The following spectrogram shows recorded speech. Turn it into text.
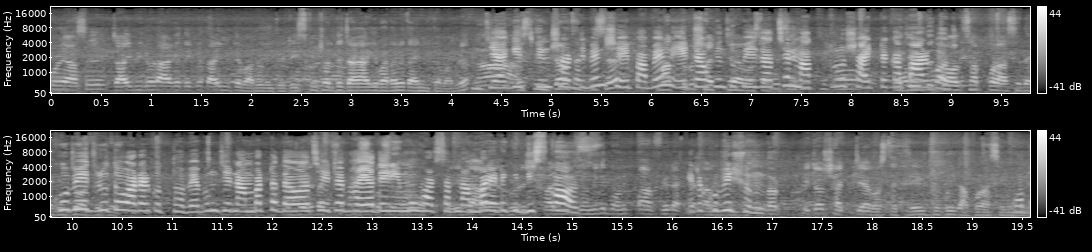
করে আছে। যাই ভিডিওটা আগে দেখবে তাই নিতে পারবে কিন্তু এটা। স্ক্রিনশট দিয়ে যাই আগে পাঠাবে তাই নিতে পারবে। যে আগে স্ক্রিনশট দিবেন সেই পাবেন। এটাও কিন্তু পেয়ে যাচ্ছেন মাত্র ষাট টাকা পার গজ। খুবই দ্রুত অর্ডার করতে হবে এবং যে নাম্বারটা দেওয়া আছে এটা ভাইয়াদের ইমো হোয়াটসঅ্যাপ নাম্বার এটা কি একটা এটা খুবই সুন্দর। এটাও 60 টাকা গজ থাকছে। এইটুকুই কাপড় আছে কত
